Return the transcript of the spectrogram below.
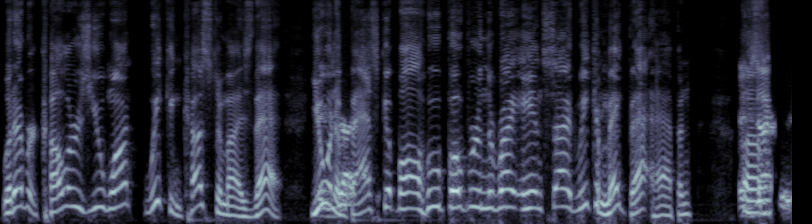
Whatever colors you want, we can customize that. You exactly. want a basketball hoop over in the right hand side? We can make that happen. Exactly. Um,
